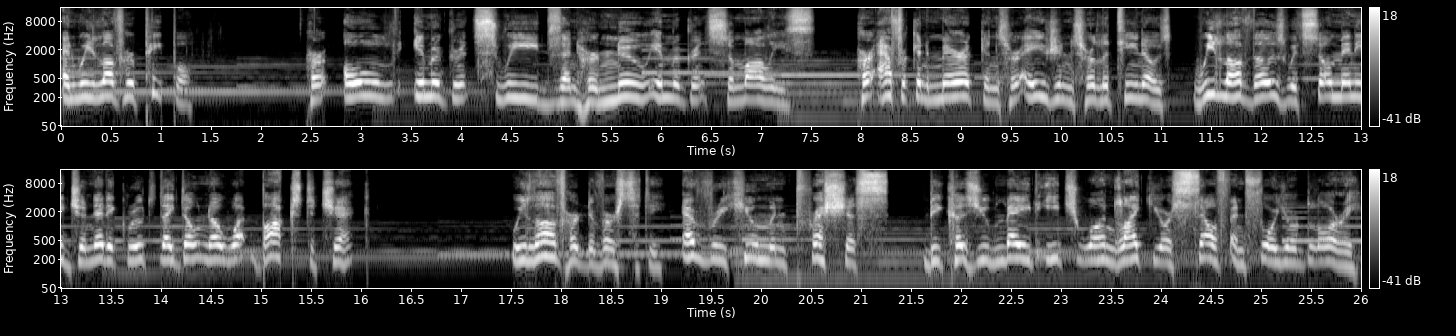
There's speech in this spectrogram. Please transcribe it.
And we love her people, her old immigrant Swedes and her new immigrant Somalis, her African Americans, her Asians, her Latinos. We love those with so many genetic roots they don't know what box to check. We love her diversity, every human precious, because you made each one like yourself and for your glory.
